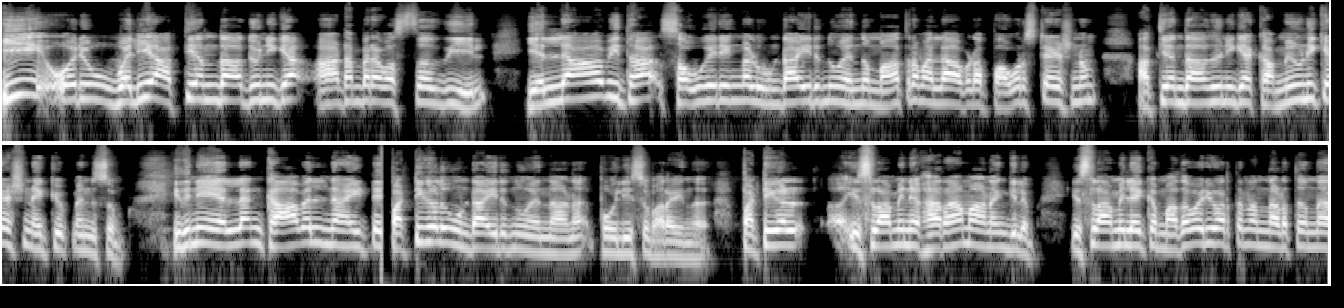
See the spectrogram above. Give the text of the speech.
ഈ ഒരു വലിയ അത്യന്താധുനിക ആഡംബര വസതിയിൽ എല്ലാവിധ സൗകര്യങ്ങൾ ഉണ്ടായിരുന്നു എന്ന് മാത്രമല്ല അവിടെ പവർ സ്റ്റേഷനും അത്യന്താധുനിക കമ്മ്യൂണിക്കേഷൻ എക്യുപ്മെൻസും ഇതിനെയെല്ലാം കാവലിനായിട്ട് പട്ടികളും ഉണ്ടായിരുന്നു എന്നാണ് പോലീസ് പറയുന്നത്. പട്ടികൾ ഇസ്ലാമിന് ഹറാമാണെങ്കിലും ഇസ്ലാമിലേക്ക് മതപരിവർത്തനം നടത്തുന്ന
